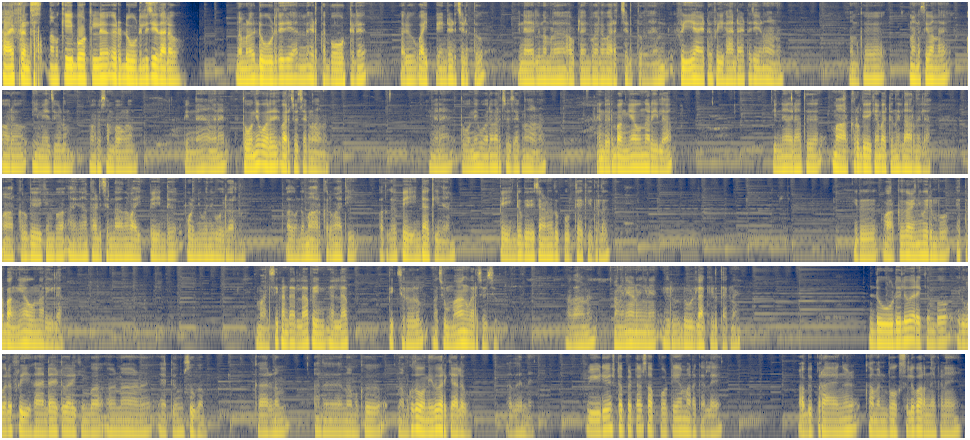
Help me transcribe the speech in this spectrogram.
Hi friends നമുക്ക് ഈ ബോട്ടിൽ ഒരു ഡൂഡിൽ ചെയ്താലോ? നമ്മൾ ഡൂഡിൽ ചെയ്യാൻ എടുത്ത ബോട്ടിൽ ഒരു വൈറ്റ് പെയിന്റ് അടിച്ചെടുത്തു. പിന്നെ അതിൽ നമ്മൾ ഔട്ട്ലൈൻ പോലെ വരച്ചെടുത്തു. ഞാൻ ഫ്രീ ആയിട്ട് ഫ്രീ ഹാൻഡായിട്ട് ചെയ്യണതാണ്. നമുക്ക് മനസ്സിൽ വന്ന ഓരോ ഇമേജുകളും ഓരോ സംഭവങ്ങളും പിന്നെ അങ്ങനെ തോന്നിയ പോലെ വരച്ച് വെച്ചേക്കണതാണ്. ഇങ്ങനെ തോന്നിയ പോലെ വരച്ച് വെച്ചേക്കണതാണ്. എന്തോരം ഭംഗിയാവും എന്നറിയില്ല പിന്നെ അതിനകത്ത് മാർക്കർ ഉപയോഗിക്കാൻ പറ്റുന്നില്ലായിരുന്നില്ല. മാർക്കർ ഉപയോഗിക്കുമ്പോൾ അതിനകത്ത് അടിച്ചിട്ടുണ്ടാകുന്ന വൈറ്റ് പെയിന്റ് പൊളിഞ്ഞു പൊളിഞ്ഞ് പോരുമായിരുന്നു അതുകൊണ്ട് മാർക്കർ മാറ്റി പതുക്കെ പെയിന്റ് ആക്കി ഞാൻ. പെയിന്റ് ഉപയോഗിച്ചാണ് ഇത് പൂർത്തിയാക്കിയിട്ടുള്ളത്. ഇത് വർക്ക് കഴിഞ്ഞ് വരുമ്പോൾ എത്ര ഭംഗിയാവും എന്നറിയില്ല മനസ്സിൽ കണ്ട എല്ലാ പെയിൻ എല്ലാ പിക്ചറുകളും ചുമ്മാ അങ്ങ് വരച്ച് വെച്ചു. അതാണ് അങ്ങനെയാണ് ഇങ്ങനെ ഒരു ഡൂഡിലാക്കി എടുത്തേക്കണേ. ഡൂഡിൽ വരയ്ക്കുമ്പോൾ ഇതുപോലെ ഫ്രീ ഹാൻഡായിട്ട് വരയ്ക്കുമ്പോൾ ആണ് ഏറ്റവും സുഖം. കാരണം അത് നമുക്ക് നമുക്ക് തോന്നിയത് വരയ്ക്കാമല്ലോ അത് തന്നെ. വീഡിയോ ഇഷ്ടപ്പെട്ടാൽ സപ്പോർട്ട് ചെയ്യാൻ മറക്കല്ലേ? അഭിപ്രായങ്ങൾ കമന്റ് ബോക്സിൽ പറഞ്ഞേക്കണേ.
